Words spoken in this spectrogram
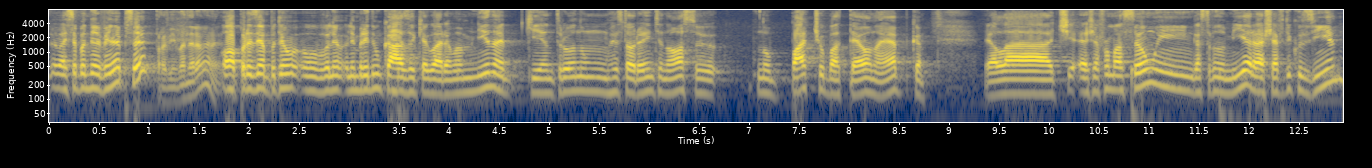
Vai ser bandeira vermelha pra você? Para mim é bandeira vermelha. Ó, por exemplo, tem eu lembrei de um caso aqui agora. Uma menina que entrou num restaurante nosso, no Pátio Batel, na época. Ela ti- ela tinha formação em gastronomia, era chefe de cozinha,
